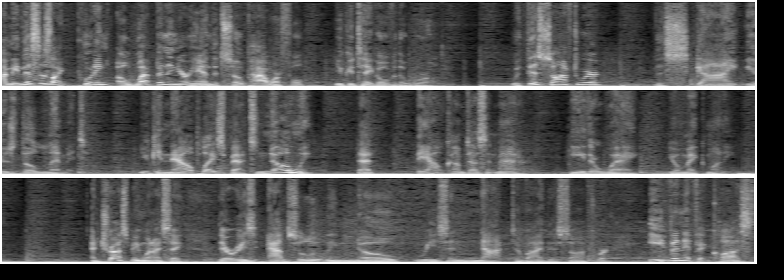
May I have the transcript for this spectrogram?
I mean, this is like putting a weapon in your hand that's so powerful you could take over the world. With this software, the sky is the limit. You can now place bets knowing that the outcome doesn't matter. Either way, you'll make money. And trust me when I say there is absolutely no reason not to buy this software, even if it costs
